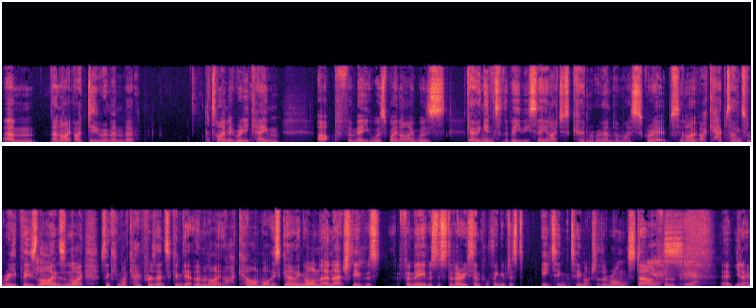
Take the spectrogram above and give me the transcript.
um, and I, I do remember the time it really came up for me was when I was going into the BBC and I just couldn't remember my scripts. And I, I kept having to read these lines and my I was thinking my co-presenter can get them and I, I can't what is going on? And actually it was for me, it was just a very simple thing of just eating too much of the wrong stuff, yes, and yeah. uh, you know,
